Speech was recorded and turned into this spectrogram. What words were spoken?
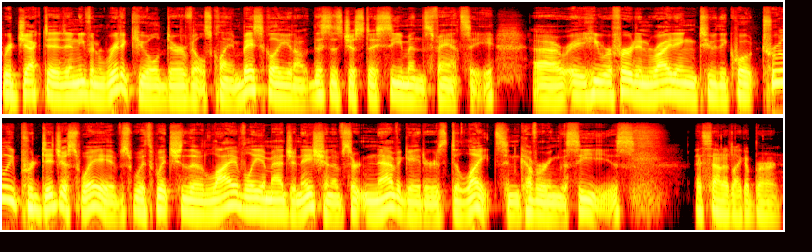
rejected and even ridiculed D'Urville's claim. Basically, you know, this is just a seaman's fancy. Uh, he referred in writing to the quote, truly prodigious waves with which the lively imagination of certain navigators delights in covering the seas. That sounded like a burn.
